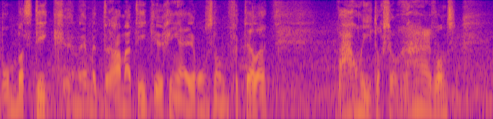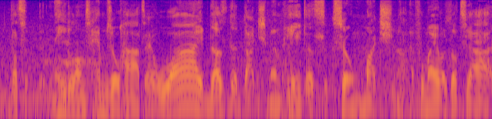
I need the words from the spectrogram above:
bombastiek en met dramatiek ging hij ons dan vertellen waarom hij het toch zo raar vond dat Nederland hem zo haatte. Why does the Dutchman hate us so much? Nou, voor mij was dat ja,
